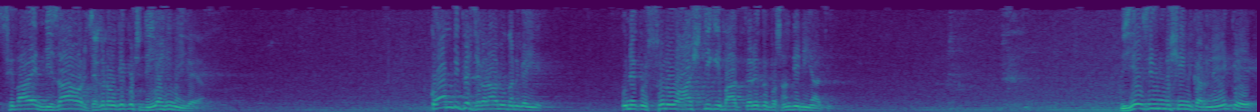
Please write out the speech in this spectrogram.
سوائے نزا اور جھگڑوں کے کچھ دیا ہی نہیں گیا۔ قوم بھی پھر جھگڑالو بن گئی ہے۔ انہیں کوئی سلو آشتی کی بات کرے تو پسند ہی نہیں آتی۔ یہ ذہن نشین کر لیں کہ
